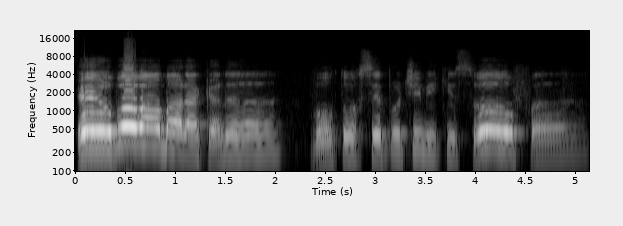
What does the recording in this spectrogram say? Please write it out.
eu vou ao Maracanã, vou torcer pro time que sou fã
